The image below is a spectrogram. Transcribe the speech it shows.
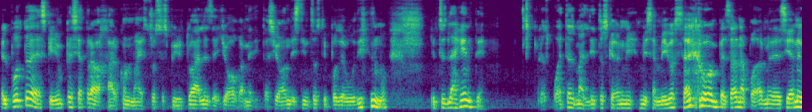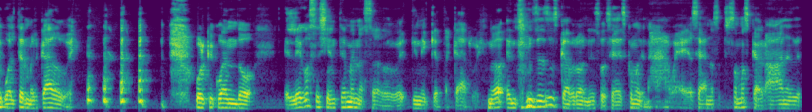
El punto es que yo empecé a trabajar con maestros espirituales de yoga, meditación, distintos tipos de budismo. Entonces la gente, los poetas malditos que eran mis, amigos, ¿sabes cómo empezaron a apodarme? Decían el Walter Mercado, güey. Porque cuando el ego se siente amenazado, güey, tiene que atacar, güey, ¿no? Entonces esos cabrones, o sea, es como de, nah, güey, o sea, nosotros somos cabrones, güey,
